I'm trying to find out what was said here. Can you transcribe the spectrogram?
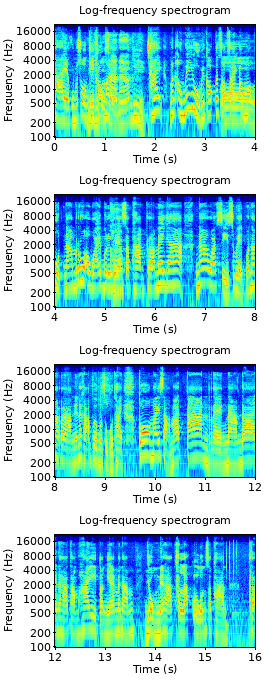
ทรายอะคุณผู้ชมนี่ที่ดูเขากระมาแสน้ำสิใช่ มันเอาไม่อยู่พี่ก๊อฟกระสอบทรายโอ้เอามาอุดน้ำรั่วเอาไว้บริเวณครับสะพานพระแม่ย่าหน้าวัดศรีสเวทวนารามเนี่ยนะคะอำเภอเมืองสุโขทัยก็ไม่สามารถต้านแรงน้ำได้นะคะทำให้ตอนนี้แม่น้ำยมเนี่ยนะคะทะลักล้นสะพาน พระ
